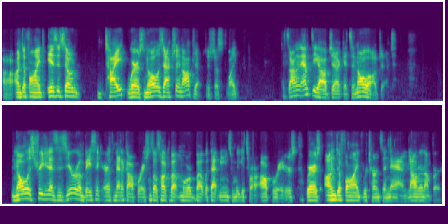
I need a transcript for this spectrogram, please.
Uh, undefined is its own type, whereas null is actually an object. It's just like it's not an empty object, it's a null object. Null is treated as a zero in basic arithmetic operations. I'll talk about more about what that means when we get to our operators, whereas undefined returns a nan, not a number.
